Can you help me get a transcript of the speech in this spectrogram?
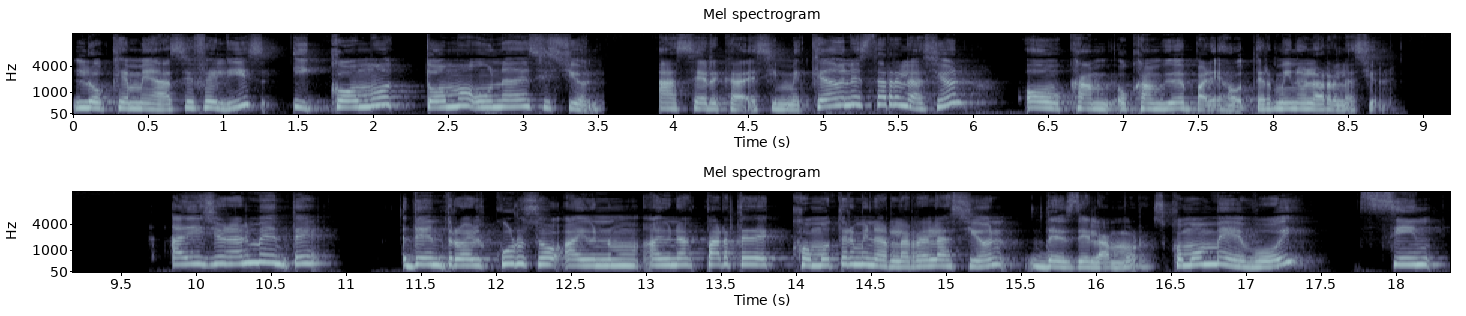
lo que me hace feliz y cómo tomo una decisión acerca de si me quedo en esta relación o, cambio de pareja o termino la relación. Adicionalmente, dentro del curso hay una parte de cómo terminar la relación desde el amor. cómo me voy sin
